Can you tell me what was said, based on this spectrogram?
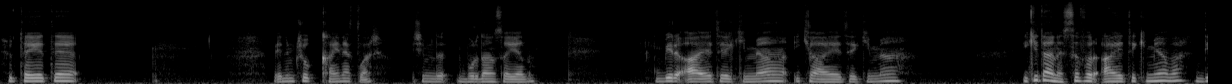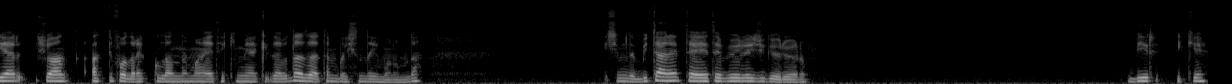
Şu TYT benim çok kaynak var. Şimdi buradan sayalım. Bir AYT kimya, iki AYT kimya, iki tane sıfır AYT kimya var. Diğer şu an aktif olarak kullandığım AYT kimya kitabı da zaten başındayım onun da. Şimdi bir tane TYT biyoloji görüyorum. 1, 2,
